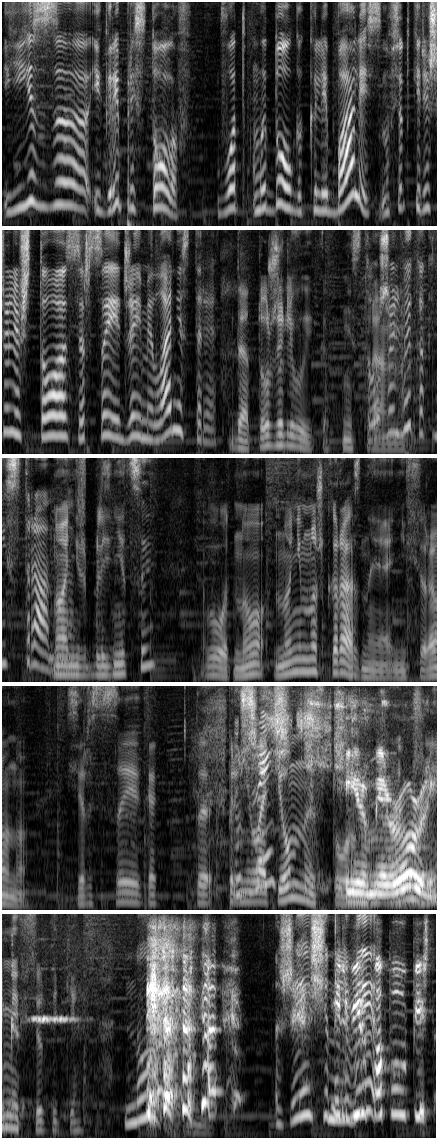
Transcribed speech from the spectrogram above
из э, «Игры престолов». Вот мы долго колебались, но все-таки решили, что Серсей и Джейми Ланнистеры Да, тоже львы, как ни странно. тоже львы, как ни странно. Ну, они же близнецы, вот, но, но немножко разные они все равно. Серсея как-то приняла женщ- темную сторону. Hear me а roaring. Все-таки... Ну, женщины Эльвира львы... Попова пишет,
